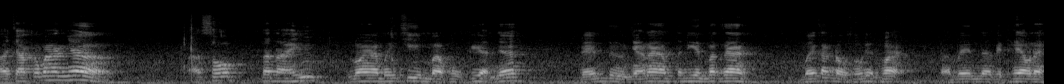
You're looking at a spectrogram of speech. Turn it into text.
À, chào các bác nhá. À, shop Tân Ánh loa bánh chim và phụ kiện nhé đến từ Nhã Nam Tân Yên Bắc Giang. Với các đầu số điện thoại ở bên ờ, Viettel này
